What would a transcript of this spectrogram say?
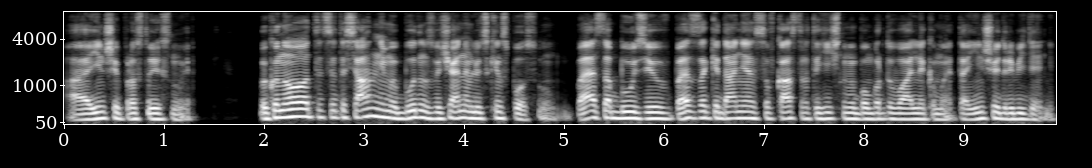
а інший просто існує. Виконувати це досягнення ми будемо звичайним людським способом, без абузів, без закидання совка стратегічними бомбардувальниками та іншої дрібідені.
